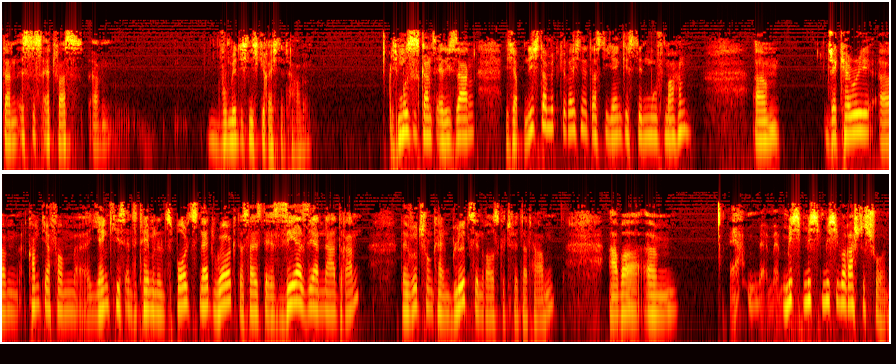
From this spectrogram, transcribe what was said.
dann ist es etwas, ähm, womit ich nicht gerechnet habe. Ich muss es ganz ehrlich sagen, ich habe nicht damit gerechnet, dass die Yankees den Move machen. Ähm, Jack Carey ähm, kommt ja vom äh, Yankees Entertainment and Sports Network, das heißt, er ist sehr, sehr nah dran. Der wird schon keinen Blödsinn rausgetwittert haben. Aber ähm, ja, mich, mich, mich überrascht es schon.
